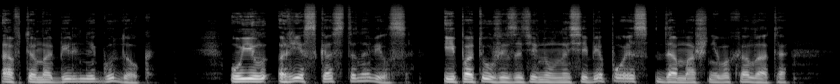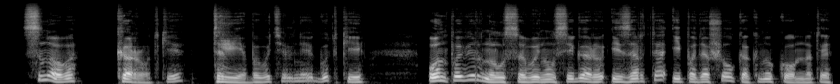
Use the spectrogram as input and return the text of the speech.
автомобильный гудок. Уилл резко остановился и потуже затянул на себе пояс домашнего халата. Снова короткие, требовательные гудки. Он повернулся, вынул сигару изо рта и подошел к окну комнаты.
